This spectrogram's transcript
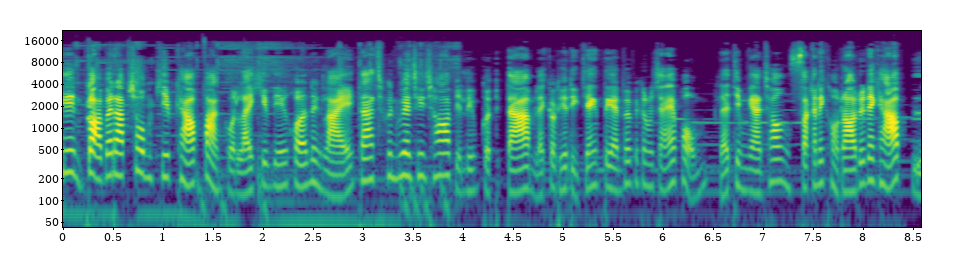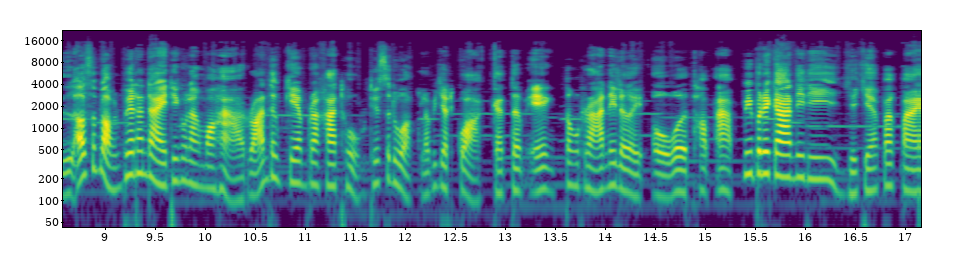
ขึ้น ก่อนไปรับชมคลิปครับฝากกดไลค์คลิปนี้คนละหนึ่งไลค์ถ้าเพื่อนๆชื่นชอบอย่าลืมกดติดตามและกดกระดิ่งแจ้งเตือนเพื่อเป็นกำลังใจให้ผม และทีมงานช่องสักนิตของเราด้วยนะครับแล้วสำหรับเพื่อนๆท่านใดที่กำลังมองหาร้านเติมเกมราคาถูกที่สะดวกและประหยัดกว่าการเติมเองต้องร้านนี้เลย Over Top Up มีบริการดีๆเยอะแยะมากมาย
